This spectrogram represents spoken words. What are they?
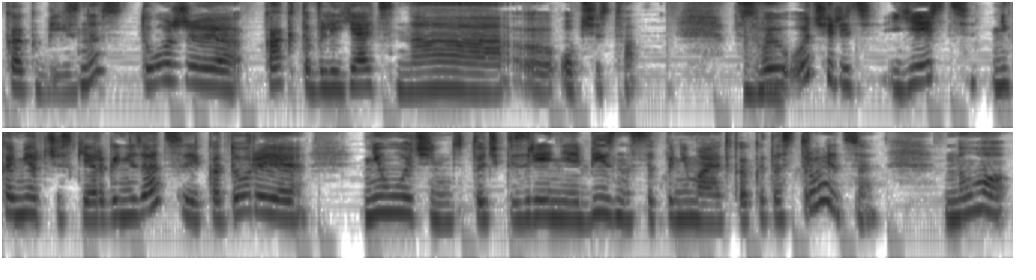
как бизнес тоже как-то влиять на общество. В угу. свою очередь, есть некоммерческие организации, которые не очень с точки зрения бизнеса понимают, как это строится, но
